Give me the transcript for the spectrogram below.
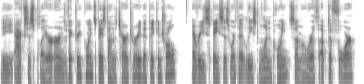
the Axis player earns victory points based on the territory that they control. Every space is worth at least one point. Some are worth up to four.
